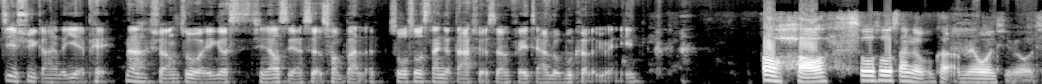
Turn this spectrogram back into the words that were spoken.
继续刚才的叶佩，那希望作为一个行销实验室的创办人，说说三个大学生非加入不可的原因。哦，好，说说三个不可，没有问题，没有问题。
